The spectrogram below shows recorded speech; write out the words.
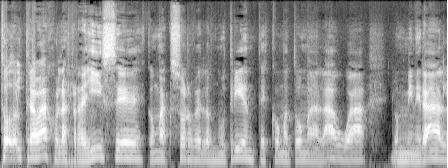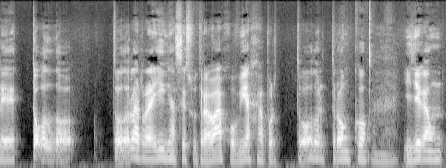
Todo el trabajo, las raíces, cómo absorbe los nutrientes, cómo toma el agua, los mm. minerales, todo, toda la raíz hace su trabajo, viaja por todo el tronco y llega a un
